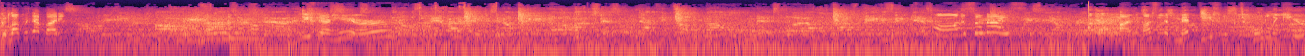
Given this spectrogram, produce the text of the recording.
Good luck with that, buddy. Um, at least they're here. Must admit, these look totally cute.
